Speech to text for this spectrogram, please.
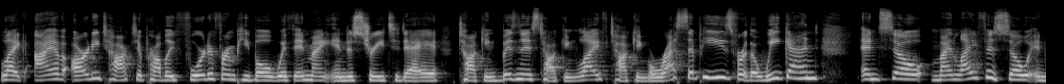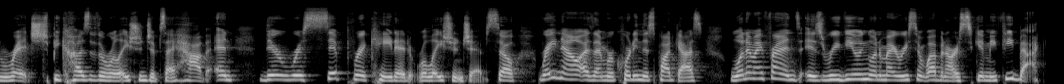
like I have already talked to probably four different people within my industry today, talking business, talking life, talking recipes for the weekend. And so my life is so enriched because of the relationships I have, and they're reciprocated relationships. So, right now, as I'm recording this podcast, one of my friends is reviewing one of my recent webinars to give me feedback.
